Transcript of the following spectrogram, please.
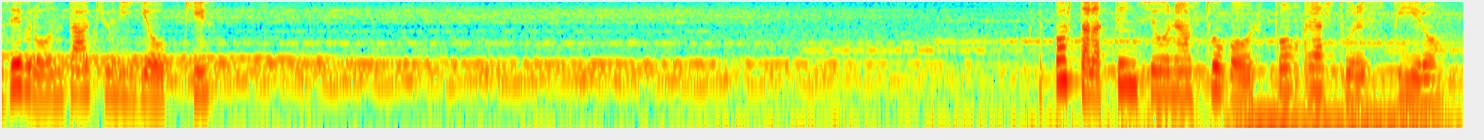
sei pronta, chiudi gli occhi. E porta l'attenzione al tuo corpo e al tuo respiro.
